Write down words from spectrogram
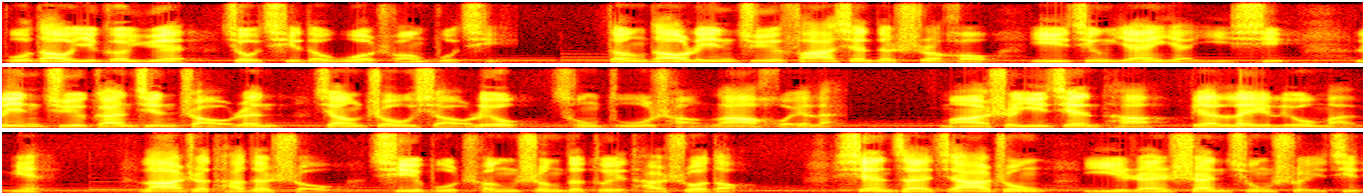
不到一个月就气得卧床不起。等到邻居发现的时候，已经奄奄一息。邻居赶紧找人将周小六从赌场拉回来。马氏一见他，便泪流满面，拉着他的手，泣不成声地对他说道：“现在家中已然山穷水尽。”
